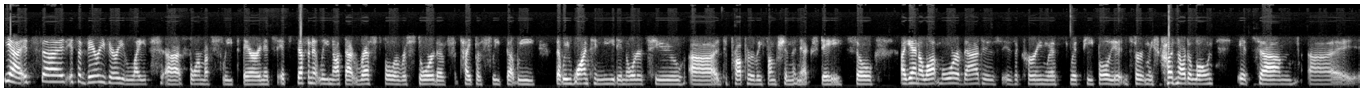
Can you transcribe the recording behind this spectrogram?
Yeah, it's uh, it's a very very light uh, form of sleep there, and it's it's definitely not that restful or restorative type of sleep that we that we want and need in order to uh, to properly function the next day. So again, a lot more of that is is occurring with with people. And certainly, Scott not alone it's um, uh,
